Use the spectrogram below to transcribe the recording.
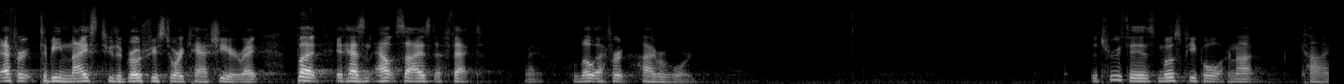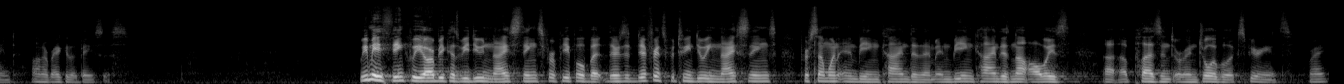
effort to be nice to the grocery store cashier, right? But it has an outsized effect, right? Low effort, high reward. The truth is, most people are not kind on a regular basis. We may think we are because we do nice things for people, but there's a difference between doing nice things for someone and being kind to them. And being kind is not always a pleasant or enjoyable experience, right?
